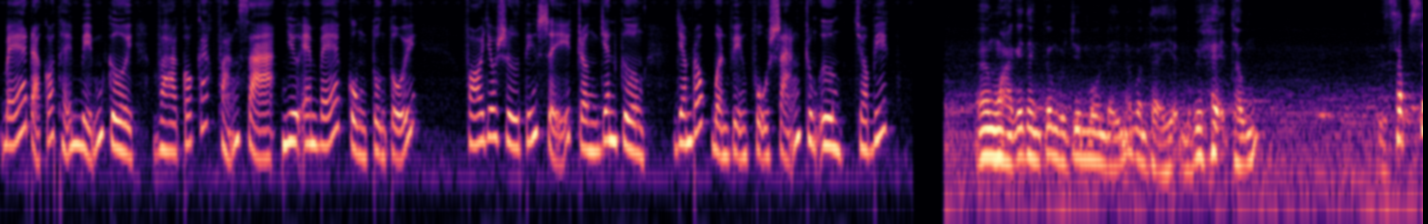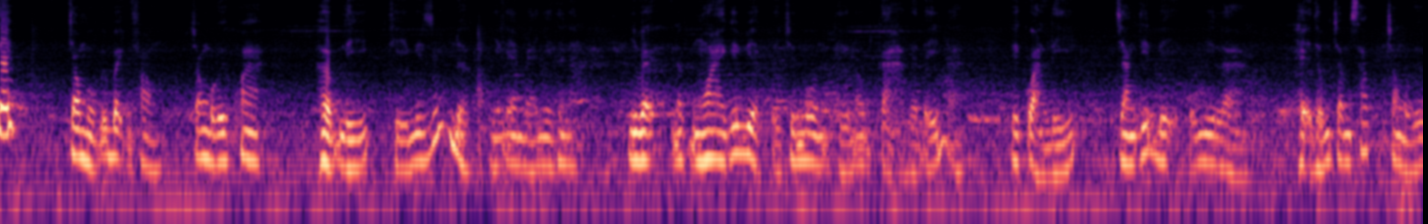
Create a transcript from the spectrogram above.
Bé đã có thể mỉm cười và có các phản xạ như em bé cùng tuần tuổi. Phó giáo sư tiến sĩ Trần Danh Cường, Giám đốc Bệnh viện Phụ sản Trung ương cho biết. À, ngoài cái thành công của chuyên môn đấy, nó còn thể hiện một cái hệ thống sắp xếp trong một cái bệnh phòng, trong một cái khoa hợp lý thì mới giúp được những em bé như thế này. Như vậy, nó ngoài cái việc về chuyên môn thì nó cả về đấy là cái quản lý trang thiết bị cũng như là hệ thống chăm sóc trong một cái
